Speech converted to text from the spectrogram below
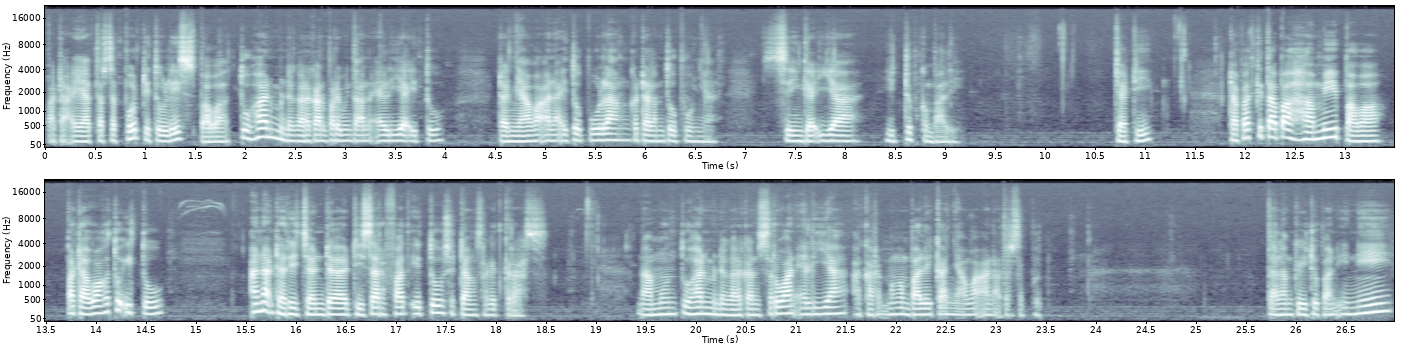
Pada ayat tersebut ditulis bahwa Tuhan mendengarkan permintaan Elia itu dan nyawa anak itu pulang ke dalam tubuhnya sehingga ia hidup kembali. Jadi, dapat kita pahami bahwa pada waktu itu, anak dari janda di Sarfat itu sedang sakit keras. Namun Tuhan mendengarkan seruan Elia agar mengembalikan nyawa anak tersebut. Dalam kehidupan ini,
